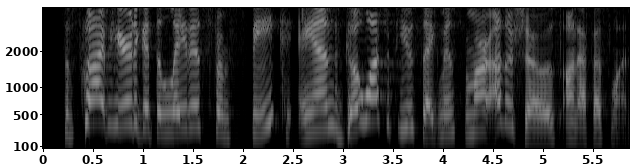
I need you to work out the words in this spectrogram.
Subscribe here to get the latest from Speak and go watch a few segments from our other shows on FS1.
